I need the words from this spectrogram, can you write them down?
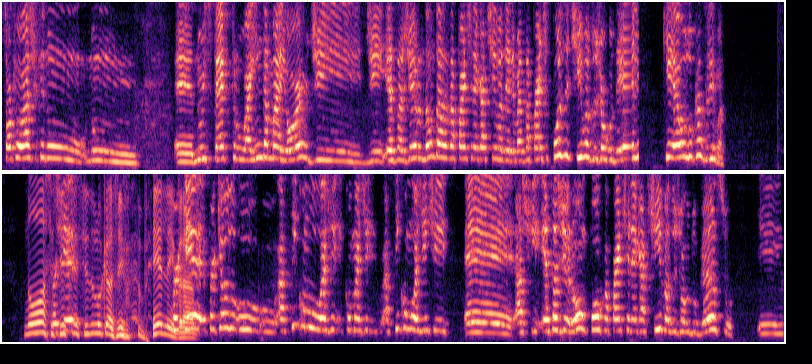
só que eu acho que num, num, é, num espectro ainda maior de, de exagero, não da, da parte negativa dele, mas da parte positiva do jogo dele, que é o Lucas Lima. Nossa, porque, eu tinha esquecido o Lucas Lima, bem lembrado. Porque, porque o, o, o, assim como a gente, como a gente, assim como a gente é, acho que exagerou um pouco a parte negativa do jogo do Ganso, e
